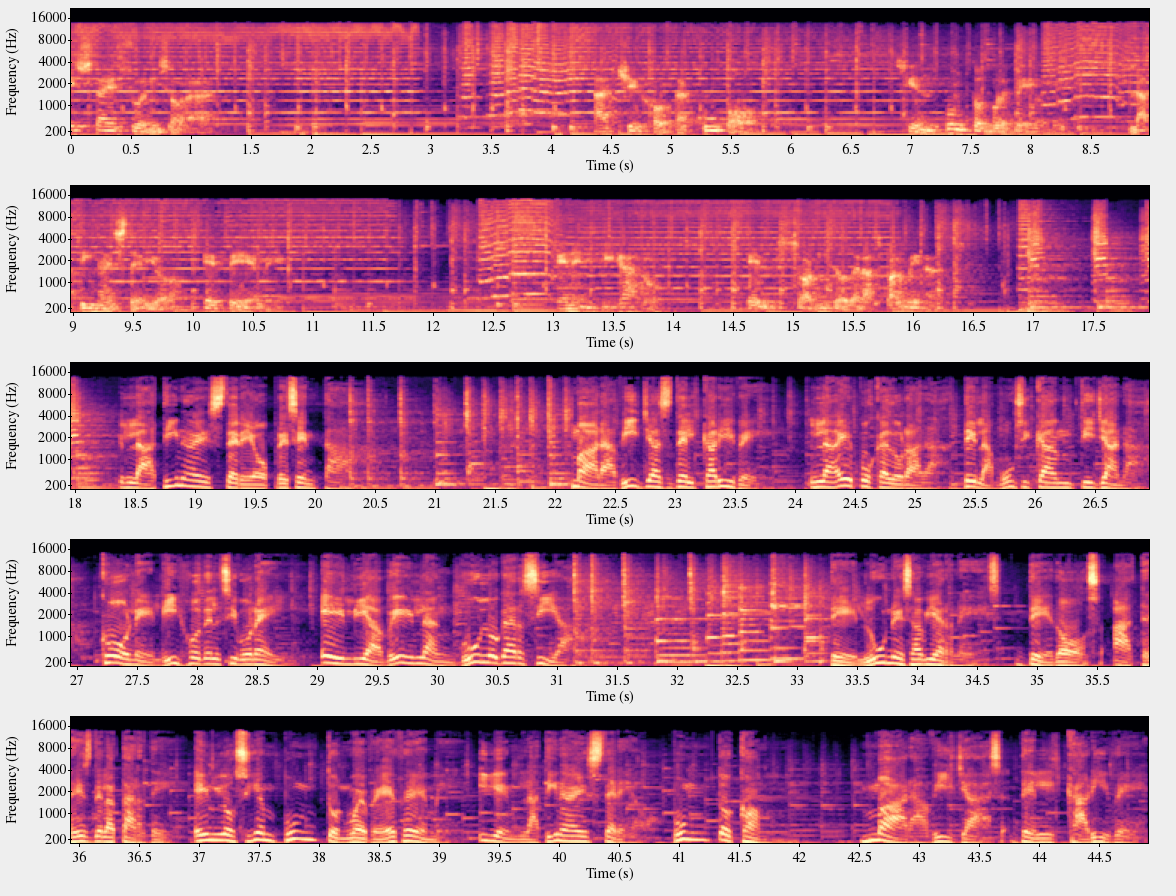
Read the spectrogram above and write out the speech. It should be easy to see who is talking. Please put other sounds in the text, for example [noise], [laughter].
Speaker 1: Esta es su emisora. HJQO 100.9 Latina Estéreo FM. En Envigado, el sonido de las palmeras.
Speaker 2: Latina Estéreo presenta Maravillas del Caribe, la época dorada de la música antillana, con el hijo del Siboney, Eliabel Angulo García. De lunes a viernes, de 2 a 3 de la tarde, en los 100.9 FM y en latinaestereo.com. Maravillas del Caribe.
